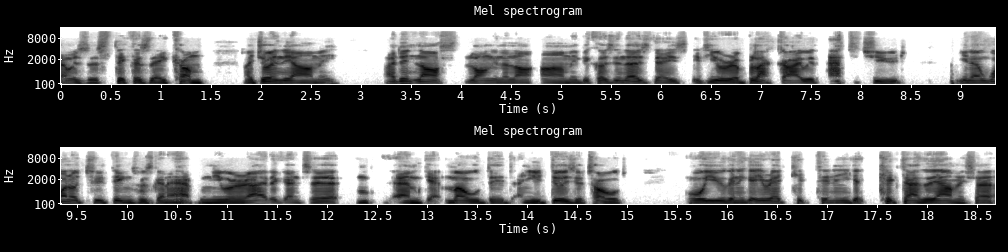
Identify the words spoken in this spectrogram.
I was as thick as they come. I joined the army. I didn't last long in the army because in those days, if you were a black guy with attitude, you know, one or two things was going to happen. You were either going to um, get molded and you do as you're told, or you were going to get your head kicked in and you get kicked out of the army. So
